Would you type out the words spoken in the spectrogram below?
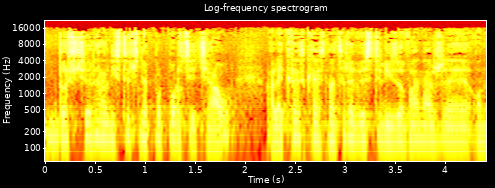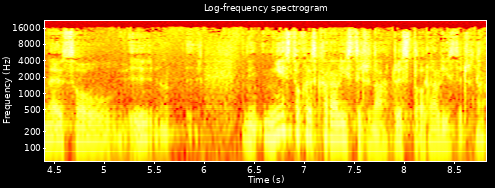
dość realistyczne proporcje ciał, ale kreska jest na tyle wystylizowana, że one są nie jest to kreska realistyczna, czysto realistyczna.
